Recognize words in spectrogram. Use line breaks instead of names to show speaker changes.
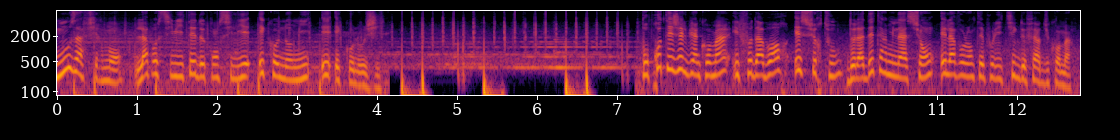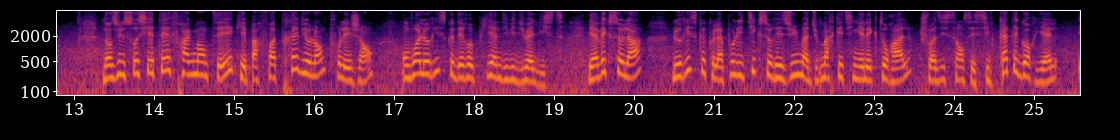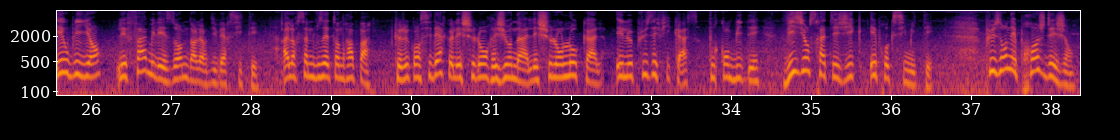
nous affirmons la possibilité de concilier économie et écologie. Pour protéger le bien commun, il faut d'abord et surtout de la détermination et la volonté politique de faire du commun. Dans une société fragmentée, qui est parfois très violente pour les gens, on voit le risque des replis individualistes. Et avec cela, le risque que la politique se résume à du marketing électoral, choisissant ses cibles catégorielles et oubliant les femmes et les hommes dans leur diversité. Alors ça ne vous étonnera pas que je considère que l'échelon régional, l'échelon local est le plus efficace pour combiner vision stratégique et proximité. Plus on est proche des gens,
